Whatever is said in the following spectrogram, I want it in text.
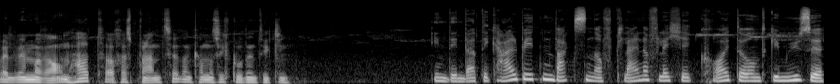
Weil wenn man Raum hat, auch als Pflanze, dann kann man sich gut entwickeln. In den Vertikalbeeten wachsen auf kleiner Fläche Kräuter und Gemüse.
